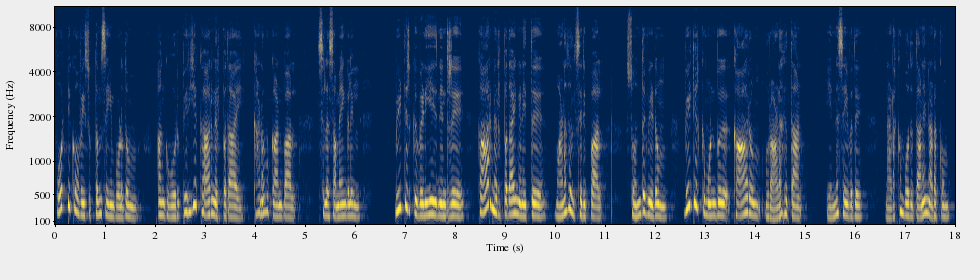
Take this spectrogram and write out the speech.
போர்ட்டிகோவை சுத்தம் செய்யும் பொழுதும் அங்கு ஒரு பெரிய கார் நிற்பதாய் கனவு காண்பாள். சில சமயங்களில் வீட்டிற்கு வெளியே நின்று கார் நிற்பதாய் நினைத்து மனதில் சிரிப்பாள். சொந்த வீடும் வீட்டிற்கு முன்பு காரும் ஒரு அழகுதான். என்ன செய்வது? நடக்கும்போது தானே நடக்கும்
